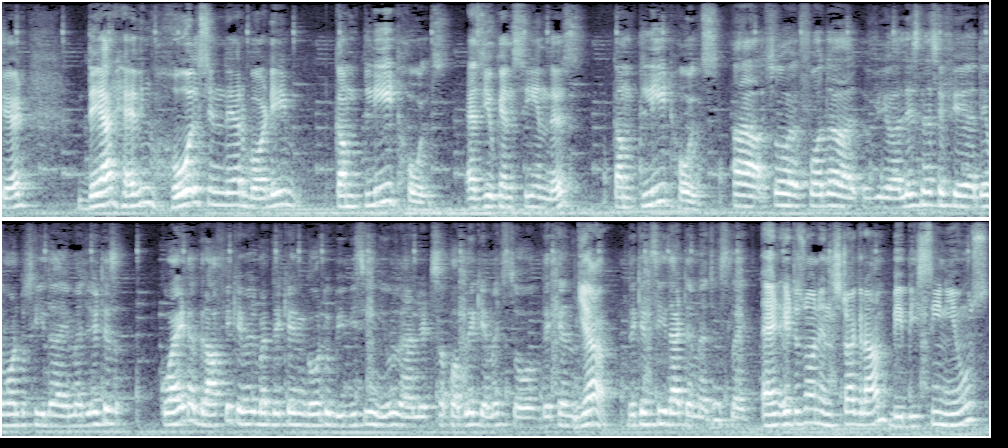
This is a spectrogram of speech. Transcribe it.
shared they are having holes in their body complete holes as you can see in this complete holes. Uh, so for the uh, listeners, if they want to see the image, it is quite a graphic image, but they can go to BBC News and it's a public image, so they can yeah. they can see that image. It's like and it is on instagram bbc news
